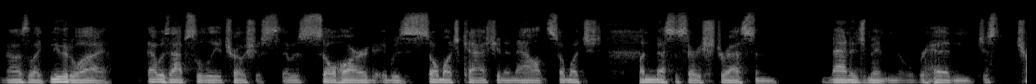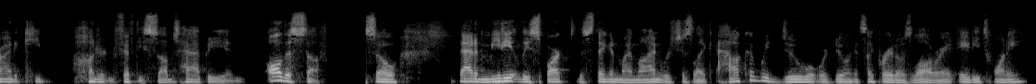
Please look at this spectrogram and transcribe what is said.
And I was like, neither do I that was absolutely atrocious. That was so hard. It was so much cash in and out, so much unnecessary stress and management and overhead and just trying to keep 150 subs happy and all this stuff. So that immediately sparked this thing in my mind, which is like, how can we do what we're doing? It's like Pareto's law, right? 80 20.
